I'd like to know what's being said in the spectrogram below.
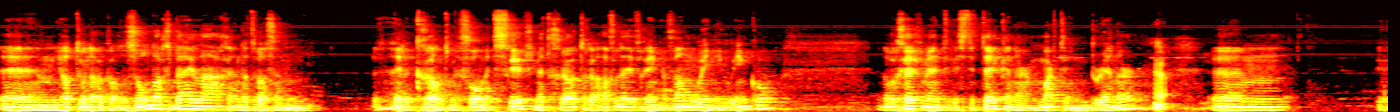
Ehm, je had toen ook al de zondagsbijlagen en dat was een, een hele krant met, vol met strips met grotere afleveringen van Winnie Winkle. En op een gegeven moment is de tekenaar Martin Brenner. Ja. Ehm, ik,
